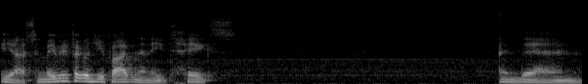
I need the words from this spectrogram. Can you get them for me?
yeah, so maybe if I go g5 and then he takes, and then,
